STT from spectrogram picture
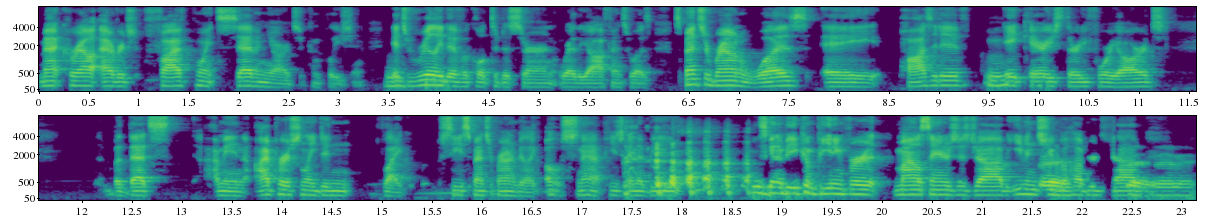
Matt Corral averaged 5.7 yards of completion. Mm. It's really difficult to discern where the offense was. Spencer Brown was a positive, Mhm. eight carries, 34 yards. But that's, I mean, I personally didn't like see Spencer Brown and be like, oh, snap, he's going to be. He's to be competing for Miles Sanders' job, even Chuba Right. Hubbard's job right, right.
